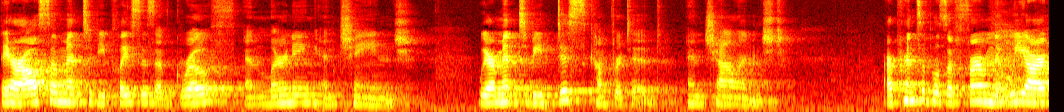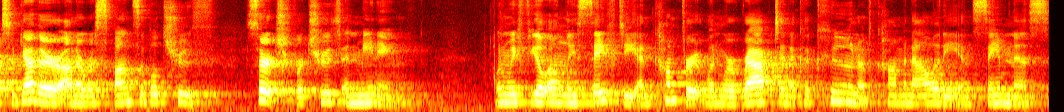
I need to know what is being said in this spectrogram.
They are also meant to be places of growth and learning and change. We are meant to be discomforted and challenged. Our principles affirm that we are together on a responsible truth search for truth and meaning when we feel only safety and comfort, when we're wrapped in a cocoon of commonality and sameness,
